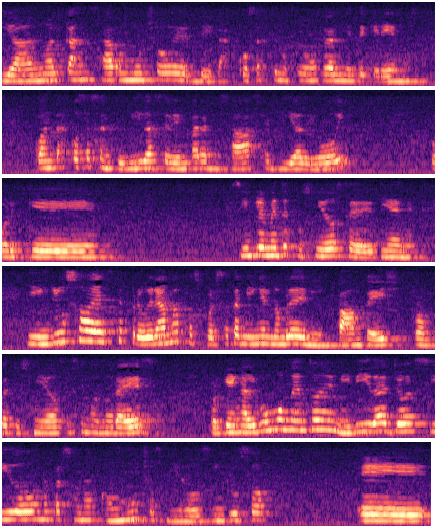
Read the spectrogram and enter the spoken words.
y a no alcanzar mucho de, las cosas que nosotros realmente queremos. ¿Cuántas cosas en tu vida se ven paralizadas el día de hoy? Porque simplemente tus miedos se detienen. E incluso este programa, pues por eso también el nombre de mi fanpage, Rompe tus miedos, es en honor a eso. Porque en algún momento de mi vida yo he sido una persona con muchos miedos, incluso eh,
